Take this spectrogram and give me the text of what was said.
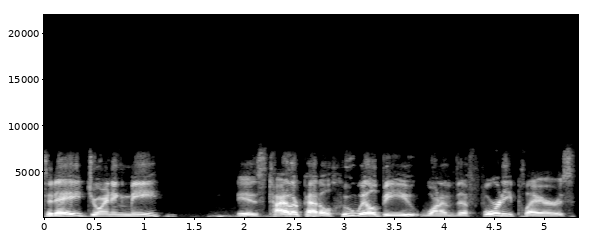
Today, joining me is Tyler Peddle, who will be one of the 40 players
